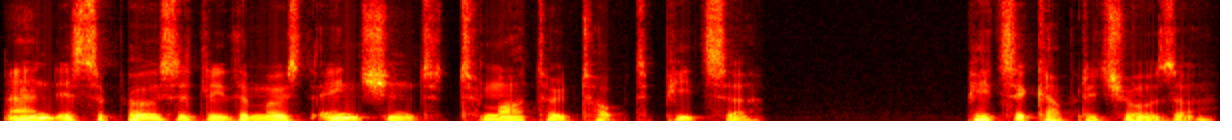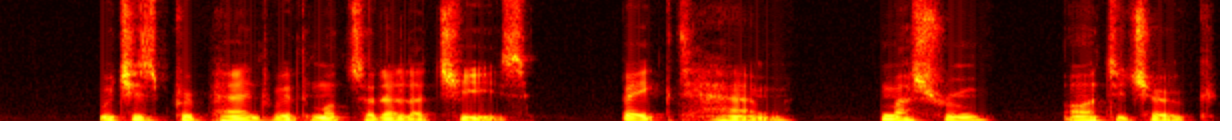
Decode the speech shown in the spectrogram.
and is supposedly the most ancient tomato topped pizza, pizza capricciosa, which is prepared with mozzarella cheese, baked ham, mushroom, artichoke,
